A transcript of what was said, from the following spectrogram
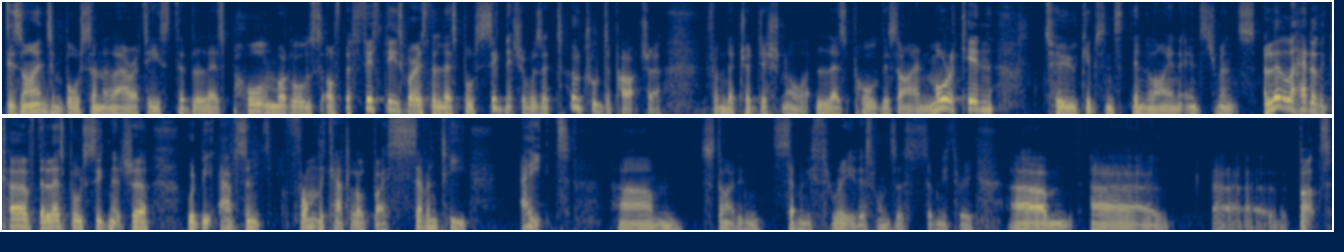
designs and bore similarities to the Les Paul models of the 50s, whereas the Les Paul signature was a total departure from the traditional Les Paul design, more akin to Gibson's thin line instruments. A little ahead of the curve, the Les Paul signature would be absent from the catalogue by 78. Um, started in 73. This one's a 73. Um, uh, uh, but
